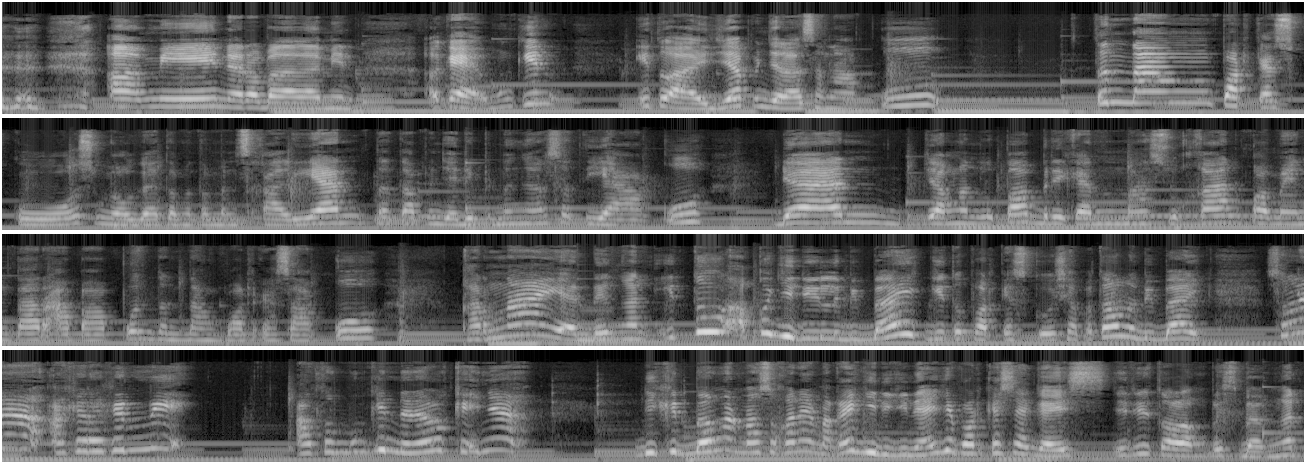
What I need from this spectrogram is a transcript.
Amin ya robbal alamin. Oke okay, mungkin itu aja penjelasan aku tentang podcastku. Semoga teman-teman sekalian tetap menjadi pendengar setia aku. Dan jangan lupa berikan masukan komentar apa pun tentang podcast aku. Karena ya dengan itu aku jadi lebih baik gitu podcastku. Siapa tahu lebih baik. Soalnya akhir-akhir ini atau mungkin dari aku kayaknya dikit banget masukannya. Makanya gini-gini aja podcastnya guys. Jadi tolong please banget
